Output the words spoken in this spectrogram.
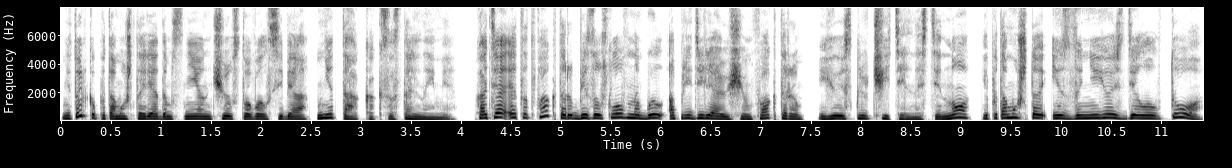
Не только потому, что рядом с ней он чувствовал себя не так, как с остальными. Хотя этот фактор, безусловно, был определяющим фактором ее исключительности, но и потому, что из-за нее сделал то,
